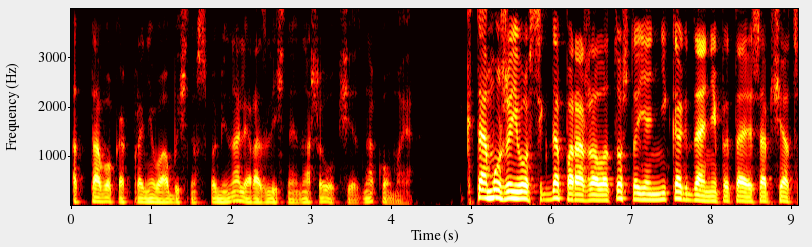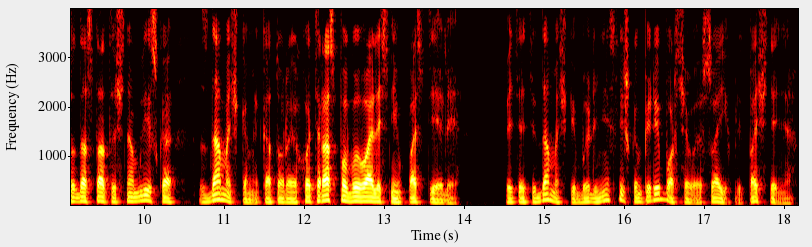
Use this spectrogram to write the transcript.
от того, как про него обычно вспоминали различные наши общие знакомые. К тому же его всегда поражало то, что я никогда не пытаюсь общаться достаточно близко с дамочками, которые хоть раз побывали с ним в постели — ведь эти дамочки были не слишком переборчивые в своих предпочтениях.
